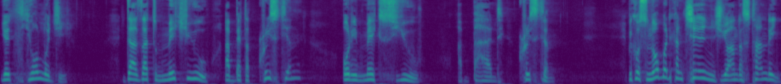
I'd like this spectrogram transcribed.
your theology, does that make you a better Christian or it makes you a bad Christian? Because nobody can change your understanding.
